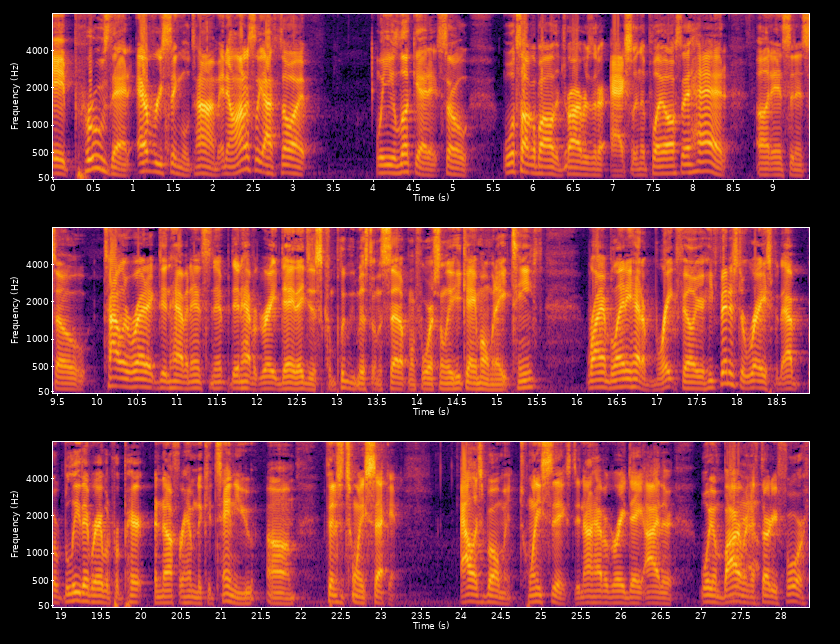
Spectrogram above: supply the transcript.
It proves that every single time. And honestly, I thought when you look at it, so we'll talk about all the drivers that are actually in the playoffs that had an incident. So Tyler Reddick didn't have an incident, but didn't have a great day. They just completely missed on the setup, unfortunately. He came home in 18th. Ryan Blaney had a brake failure. He finished the race, but I believe they were able to prepare enough for him to continue. Um, finished 22nd. Alex Bowman, 26, did not have a great day either. William Byron, the 34th,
